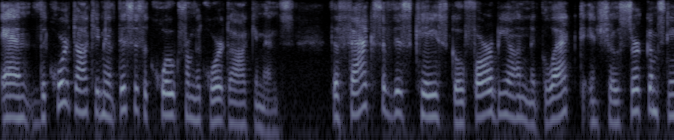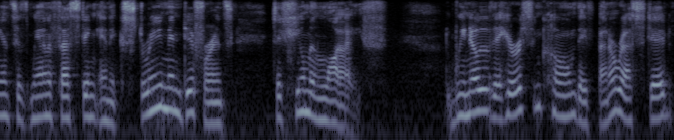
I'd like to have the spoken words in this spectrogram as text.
And the court document this is a quote from the court documents. The facts of this case go far beyond neglect and show circumstances manifesting an extreme indifference to human life we know that Harris and Cohn, they've been arrested.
